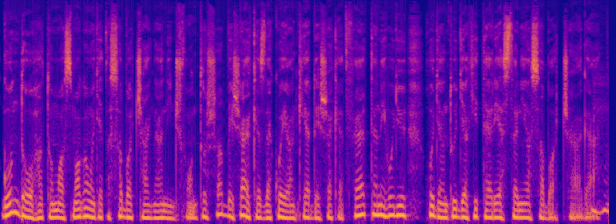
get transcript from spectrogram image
gondolhatom azt magam, hogy hát a szabadságnál nincs fontosabb, és elkezdek olyan kérdéseket feltenni, hogy ő hogyan tudja kiterjeszteni a szabadságát. Uh-huh.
